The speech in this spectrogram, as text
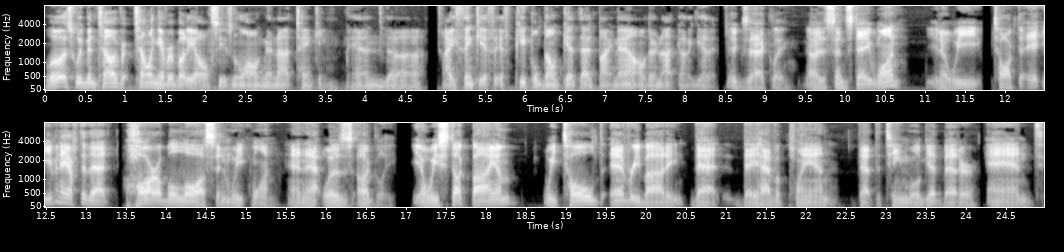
Louis, we've been tell- telling everybody all season long they're not tanking. And uh, I think if, if people don't get that by now, they're not going to get it. Exactly. Uh, since day one, you know, we talked, even after that horrible loss in week one, and that was ugly. You know, we stuck by them. We told everybody that they have a plan, that the team will get better. And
